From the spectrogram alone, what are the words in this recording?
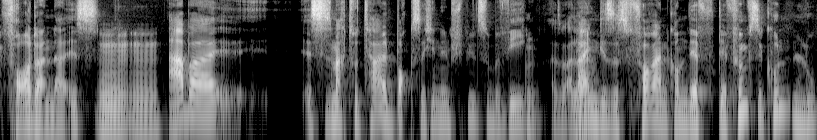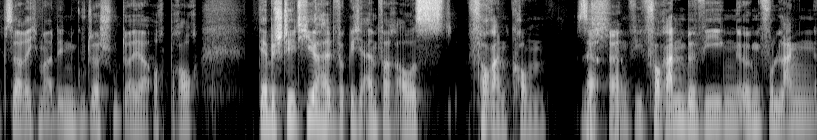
fordernder ist. Mhm, mhm. Aber es macht total Bock, sich in dem Spiel zu bewegen. Also allein Ja. dieses Vorankommen, der, der 5-Sekunden-Loop, sag ich mal, den ein guter Shooter ja auch braucht, der besteht hier halt wirklich einfach aus Vorankommen. Sich Ja, ja. irgendwie voranbewegen, irgendwo lang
